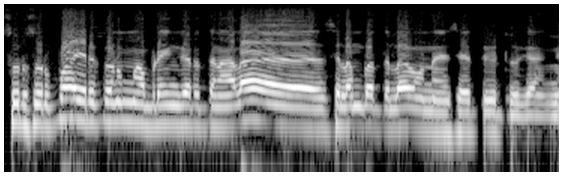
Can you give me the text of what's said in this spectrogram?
சுறுசுறுப்பா இருக்கணும் அப்படிங்கறதுனால சிலம்பத்துல உன்னை சேர்த்துக்கிட்டு இருக்காங்க.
